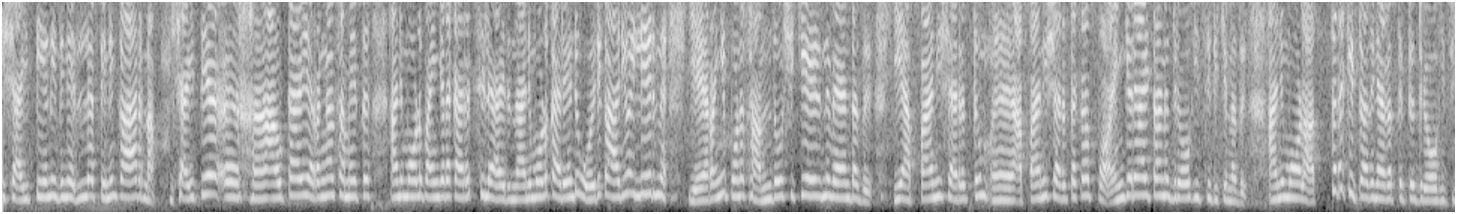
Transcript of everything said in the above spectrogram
ഈ ശൈത്യാണ് ഇതിനെല്ലാത്തിനും കാരണം. ശൈത്യ ഔട്ടായി ഇറങ്ങാൻ സമയത്ത് അനുമോൾ ഭയങ്കര കരച്ചിലായിരുന്നു. അനുമോൾ കരയേണ്ട ഒരു കാര്യവും ഇല്ലായിരുന്നു. ഇറങ്ങിപ്പോണ സന്തോഷിക്കുകയായിരുന്നു വേണ്ടത്. ഈ അപ്പാനി ശരത്തും അപ്പാനി ശരത്തൊക്കെ ഭയങ്കരമായിട്ടാണ് ദ്രോഹിച്ചിരിക്കുന്നത്. അനുമോൾ അത്രക്കിട്ട് അതിനകത്തിട്ട് ദ്രോഹിച്ച്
